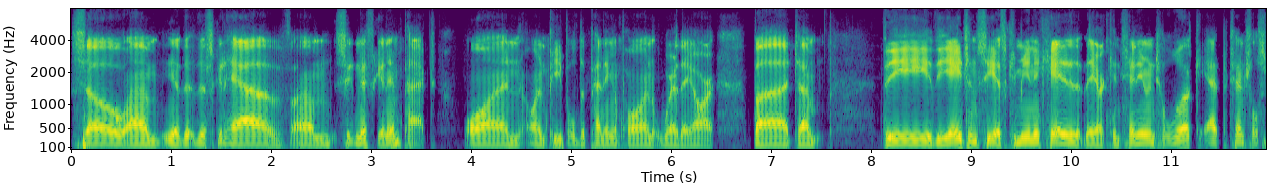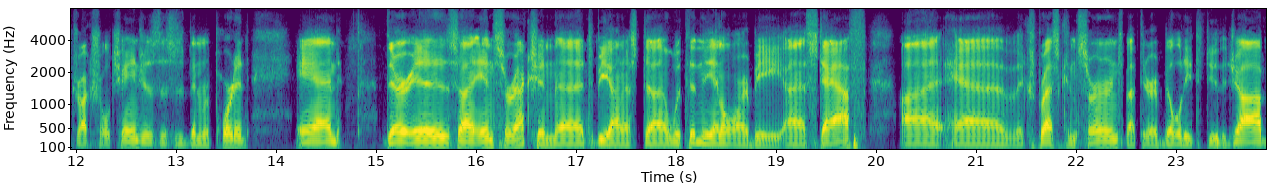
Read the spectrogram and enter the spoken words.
So um, you know th- this could have um, significant impact on on people depending upon where they are. But um, the the agency has communicated that they are continuing to look at potential structural changes. This has been reported, and there is uh, insurrection, uh, to be honest, uh, within the NLRB. Uh, staff uh, have expressed concerns about their ability to do the job.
